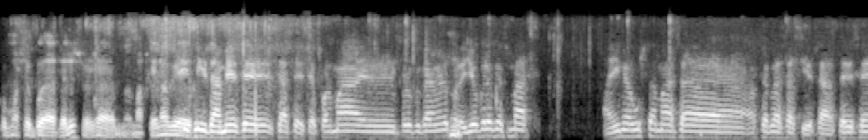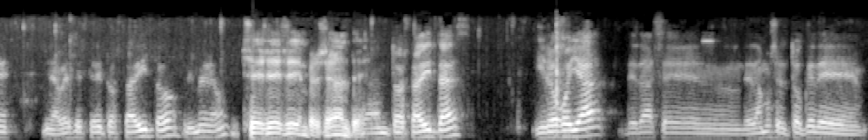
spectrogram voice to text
cómo se puede hacer eso. O sea, me imagino que. Sí, sí, también se, se hace, se forma el propio caramelo, pero yo creo que es más. A mí me gusta más a, hacerlas así, o sea, hacer ese. Mira, ves este tostadito primero. Sí, sí, sí, impresionante. Dan tostaditas y luego ya le das el, le damos el toque de,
